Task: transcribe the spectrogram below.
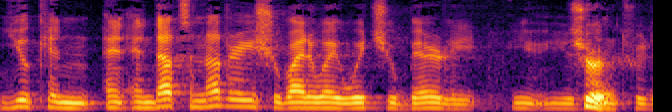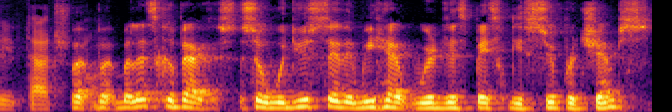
you can, and, and that's another issue, by the way, which you barely, you, you sure. didn't really touch but, on. But but let's go back. So would you say that we have we're just basically super chimps?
